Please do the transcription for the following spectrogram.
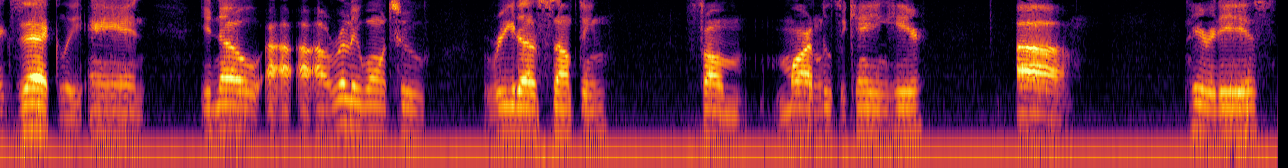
Exactly, and you know, I, I, I really want to read us something from Martin Luther King here. Uh, here it is.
